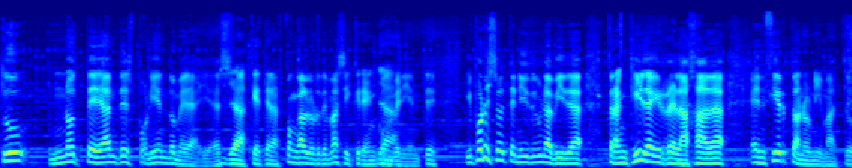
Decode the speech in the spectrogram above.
tú no te andes poniendo medallas, Ya. que te las pongan los demás si creen Ya. conveniente. Y por eso he tenido una vida tranquila y relajada en cierto anonimato.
